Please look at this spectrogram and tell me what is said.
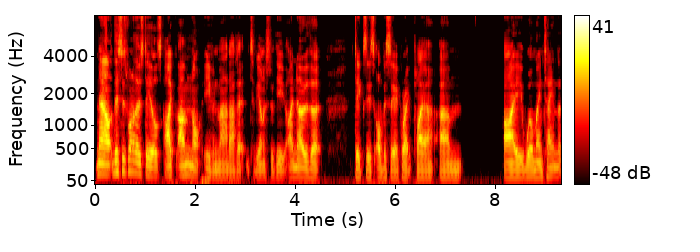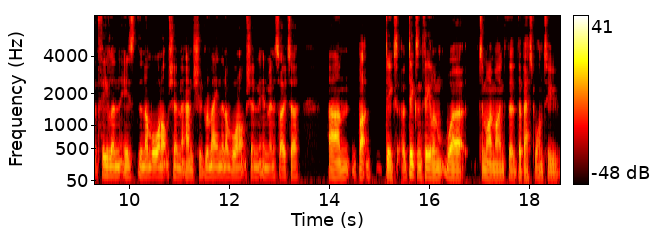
now, this is one of those deals. I, I'm not even mad at it, to be honest with you. I know that Diggs is obviously a great player. Um, I will maintain that Thielen is the number one option and should remain the number one option in Minnesota. Um, but Diggs, Diggs and Thielen were, to my mind, the, the best one to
